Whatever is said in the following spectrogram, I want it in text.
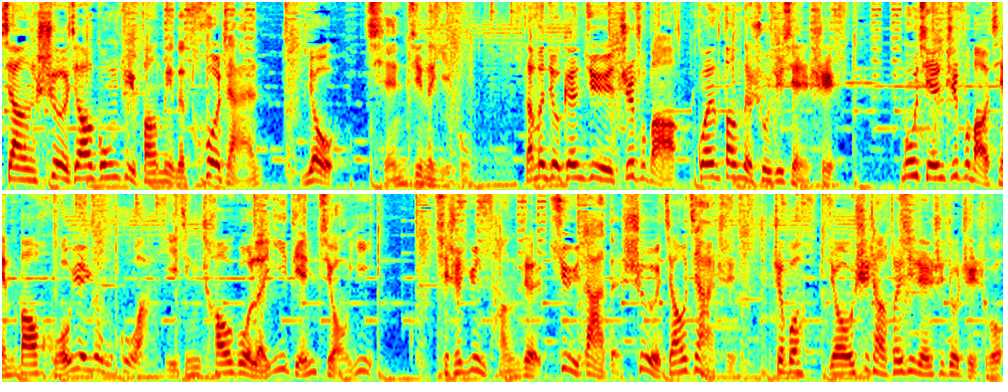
向社交工具方面的拓展又前进了一步。咱们就根据支付宝官方的数据显示，目前支付宝钱包活跃用户啊，已经超过了一点九亿，其实蕴藏着巨大的社交价值。这不，有市场分析人士就指出。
